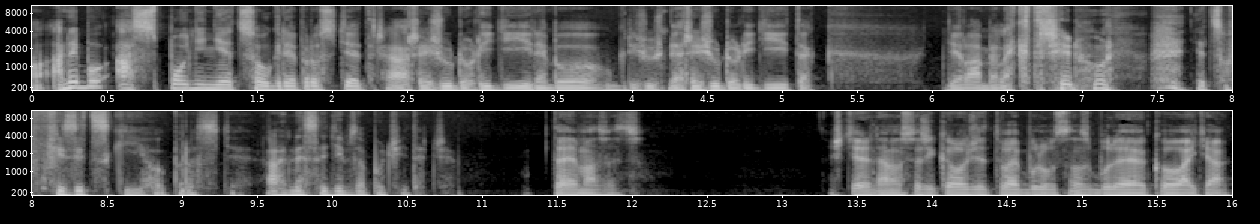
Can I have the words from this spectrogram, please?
jo, anebo aspoň něco, kde prostě třeba řežu do lidí, nebo když už neřežu do lidí, tak dělám elektřinu, něco fyzického prostě, ale nesedím za počítačem. To je mazec. Ještě nám se říkalo, že tvoje budoucnost bude jako ajťák.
